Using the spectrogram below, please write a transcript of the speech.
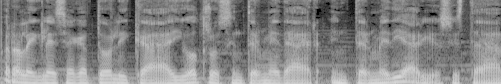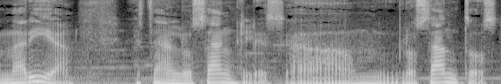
Para la Iglesia Católica hay otros intermediarios. Está María, están los ángeles, los santos,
